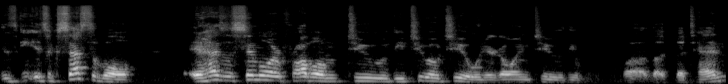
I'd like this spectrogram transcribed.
it's, it's accessible, it has a similar problem to the 202 when you're going to the uh, the, the 10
